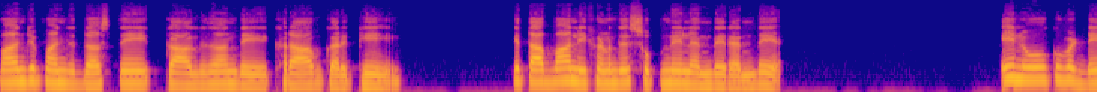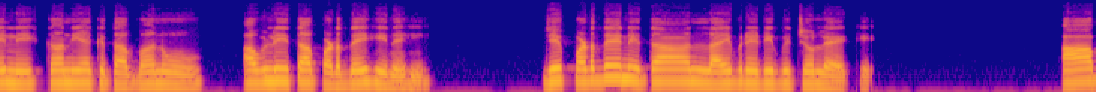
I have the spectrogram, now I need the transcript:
5-5 ਦਸਤੇ ਕਾਗਜ਼ਾਂ ਦੇ ਖਰਾਬ ਕਰਕੇ ਕਿਤਾਬਾਂ ਲਿਖਣ ਦੇ ਸੁਪਨੇ ਲੈਂਦੇ ਰਹਿੰਦੇ ਆ। ਇਹ ਲੋਕ ਵੱਡੇ ਲੇਖਕਾਂ ਦੀਆਂ ਕਿਤਾਬਾਂ ਨੂੰ ਅਵਲੀ ਤਾਂ ਪੜ੍ਹਦੇ ਹੀ ਨਹੀਂ। ਜੇ ਪੜ੍ਹਦੇ ਨੇ ਤਾਂ ਲਾਇਬ੍ਰੇਰੀ ਵਿੱਚੋਂ ਲੈ ਕੇ ਆਪ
